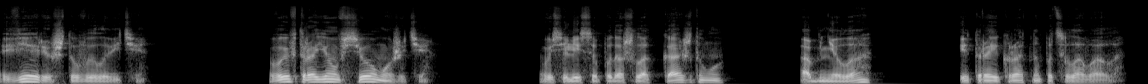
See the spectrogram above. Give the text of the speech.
Верю, что выловите. Вы втроем все можете». Василиса подошла к каждому, обняла и троекратно поцеловала.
